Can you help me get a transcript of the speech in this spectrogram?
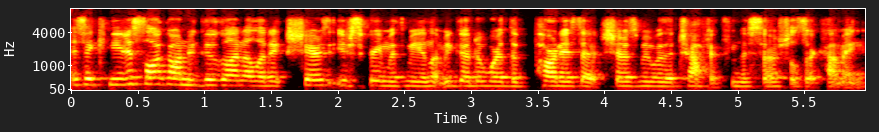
I said can you just log on to google analytics share your screen with me and let me go to where the part is that shows me where the traffic from the socials are coming?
